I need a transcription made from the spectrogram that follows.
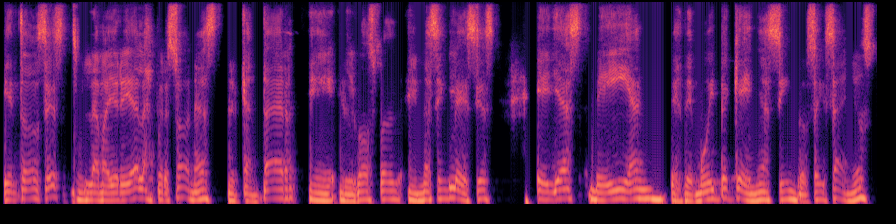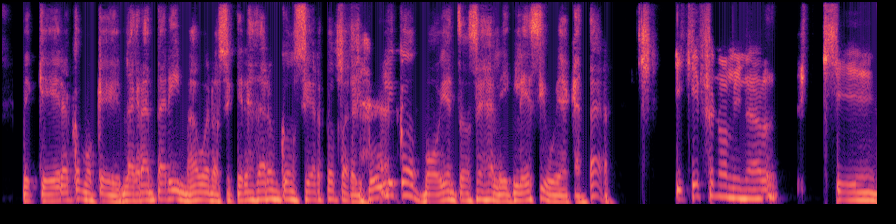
Y entonces la mayoría de las personas, al cantar eh, el gospel en las iglesias, ellas veían desde muy pequeñas, cinco o seis años, de que era como que la gran tarima, bueno, si quieres dar un concierto para el público, voy entonces a la iglesia y voy a cantar. Y qué fenomenal que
